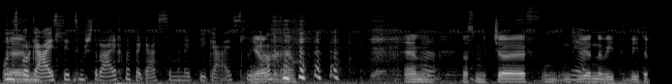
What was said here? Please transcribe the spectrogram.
Und ein paar ähm, Geißchen zum Streichen, vergessen wir nicht die Geißchen. Ja, genau. ähm, ja. Dass wir mit Schöf und, und ja. Hühnern wieder, wieder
